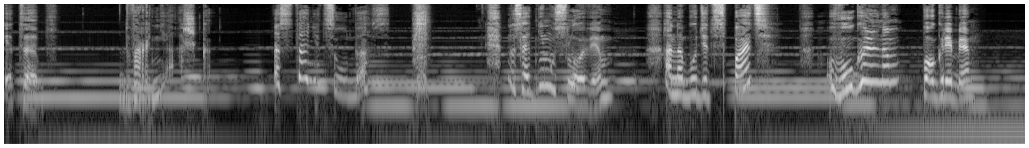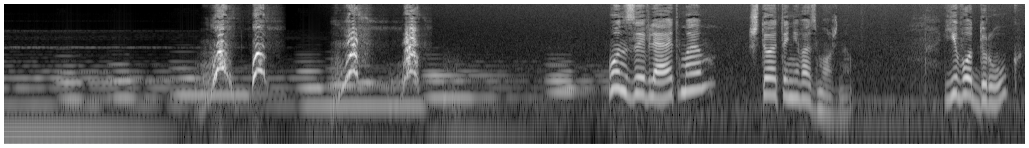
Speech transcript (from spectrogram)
Это дворняжка останется у нас. Но с одним условием. Она будет спать в угольном погребе. Он заявляет, мэм, что это невозможно. Его друг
